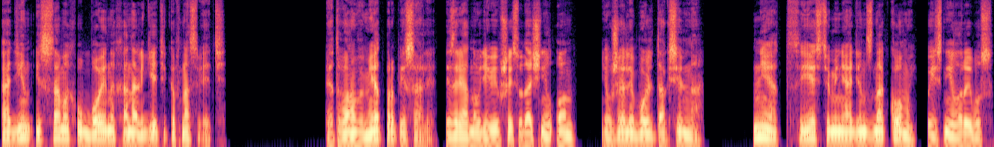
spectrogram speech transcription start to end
один из самых убойных анальгетиков на свете. «Это вам в мед прописали?» — изрядно удивившись, уточнил он. «Неужели боль так сильна?» «Нет, есть у меня один знакомый», — пояснил Рыбус.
